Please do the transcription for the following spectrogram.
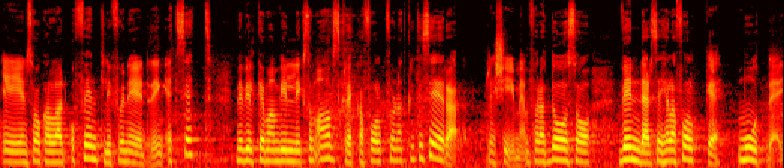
är en så kallad offentlig förnedring, ett sätt med vilket man vill liksom avskräcka folk från att kritisera regimen för att då så vänder sig hela folket mot dig.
